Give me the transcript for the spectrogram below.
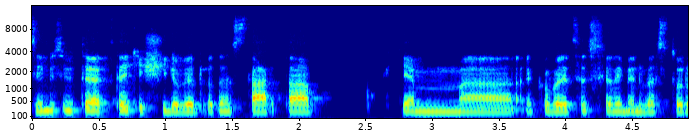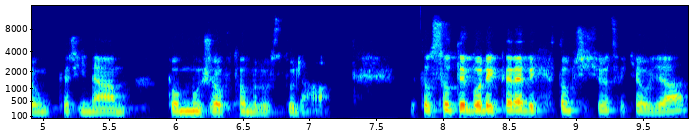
si myslím, že to je v té těžší době pro ten startup, těm eh, jako velice silným investorům, kteří nám pomůžou v tom růstu dál. To jsou ty body, které bych v tom příštím roce chtěl udělat.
